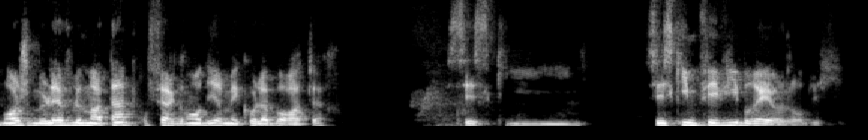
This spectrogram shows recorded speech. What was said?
Moi, je me lève le matin pour faire grandir mes collaborateurs. C'est ce qui, c'est ce qui me fait vibrer aujourd'hui.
